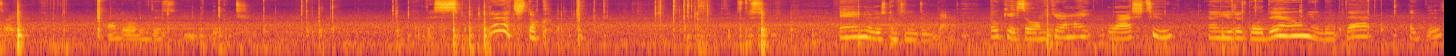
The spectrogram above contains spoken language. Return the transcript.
Sorry. Under all of this and it. Like this. Ah, it's stuck. Fix this. And you'll just continue doing that. Okay, so I'm here on my last two, and you just go down, you loop that like this,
